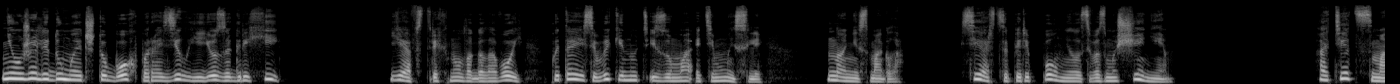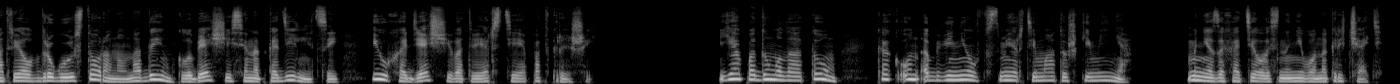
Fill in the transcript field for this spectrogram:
Неужели думает, что Бог поразил ее за грехи? Я встряхнула головой, пытаясь выкинуть из ума эти мысли, но не смогла. Сердце переполнилось возмущением. Отец смотрел в другую сторону, на дым, клубящийся над кадильницей и уходящий в отверстие под крышей. Я подумала о том, как он обвинил в смерти матушки меня. Мне захотелось на него накричать.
